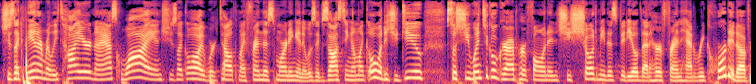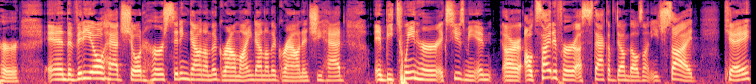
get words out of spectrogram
she's like, Man, I'm really tired. And I ask why. And she's like, Oh, I worked out with my friend this morning and it was exhausting. I'm like, Oh, what did you do? So she went to go grab her phone and she showed me this video that her friend had recorded of her. And the video had showed her sitting down on the ground, lying down on the ground, and she had in between her, excuse me, in, or outside of her, a stack of dumbbells on each side. Okay.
